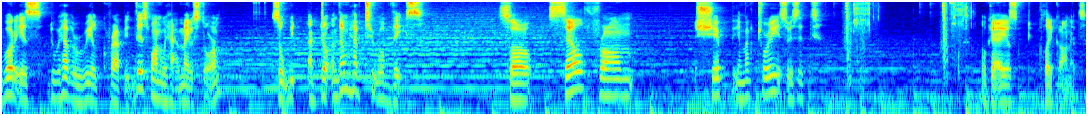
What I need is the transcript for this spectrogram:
What is... Do we have a real crappy... This one we have, Maelstrom. So we... And then we have two of these. So, sell from ship inventory. So is it... Okay, I just click on it.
